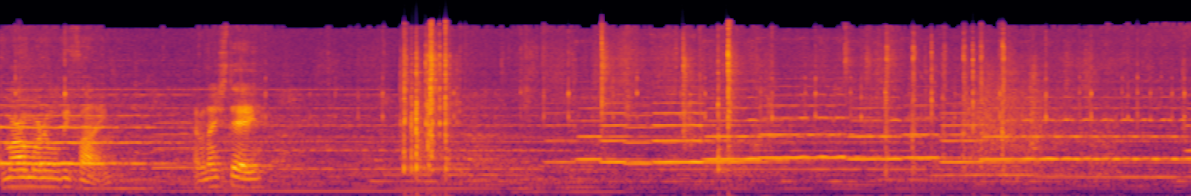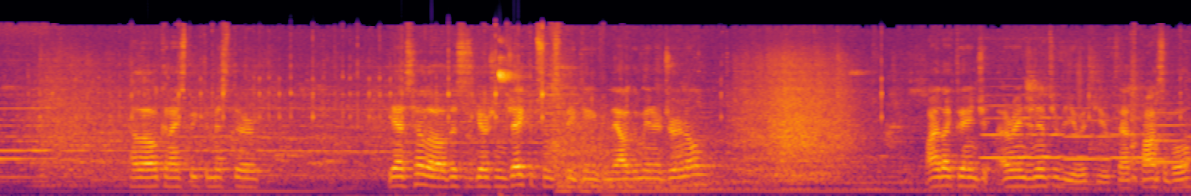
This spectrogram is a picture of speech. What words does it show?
Tomorrow morning will be fine. Have a nice day. Hello, can I speak to Mr. Yes, hello, this is Gershom Jacobson speaking from the Algemeiner Journal. I'd like to arrange, arrange an interview with you, if that's possible.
